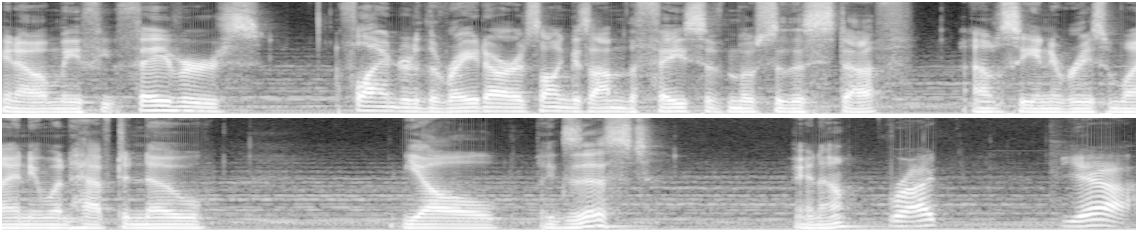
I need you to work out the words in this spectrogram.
you know, me a few favors, fly under the radar as long as I'm the face of most of this stuff. I don't see any reason why anyone have to know y'all exist. You know? Right? Yeah.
